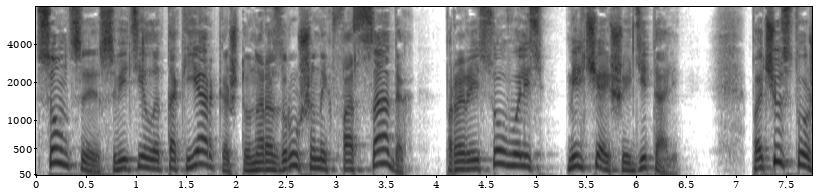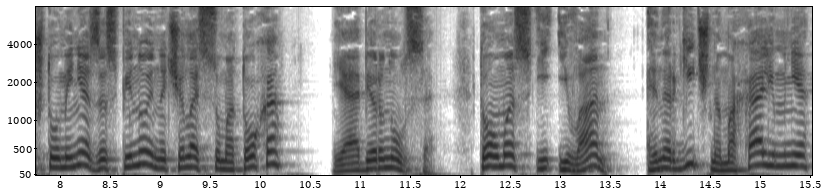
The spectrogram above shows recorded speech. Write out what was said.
Солнце светило так ярко, что на разрушенных фасадах прорисовывались мельчайшие детали. Почувствовав, что у меня за спиной началась суматоха, я обернулся. Томас и Иван энергично махали мне,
